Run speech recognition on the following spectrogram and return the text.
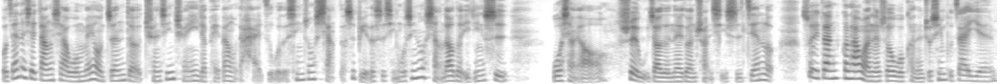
我在那些当下，我没有真的全心全意的陪伴我的孩子，我的心中想的是别的事情，我心中想到的已经是我想要睡午觉的那段喘息时间了。所以当跟他玩的时候，我可能就心不在焉，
